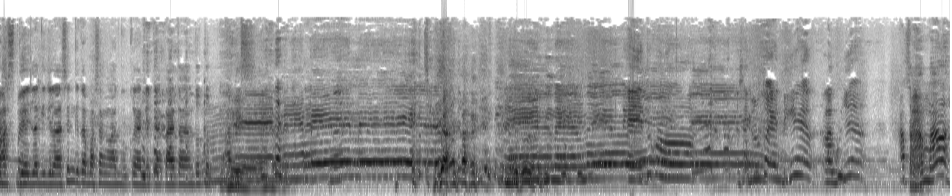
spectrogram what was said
pas dia lagi jelasin kita pasang lagu kreditnya title yang tutup habis Eh itu kalau saya dulu tuh endingnya lagunya apa? ya? sama lah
